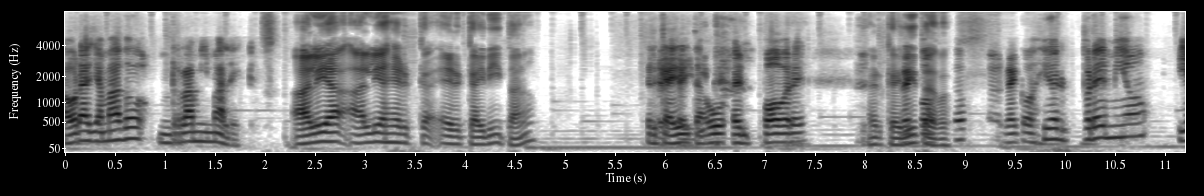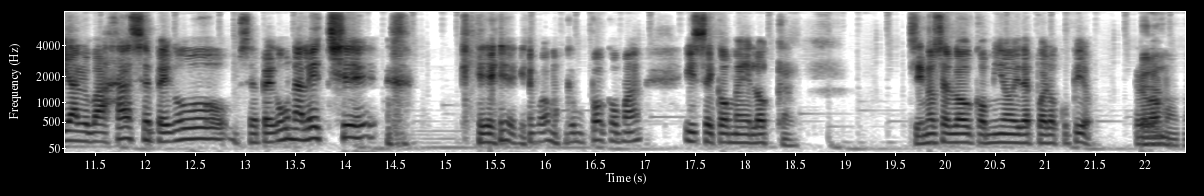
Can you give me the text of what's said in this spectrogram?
ahora llamado Rami Malek. Alias, alias el, ca- el Caidita, ¿no? El, El caidita, caidita. uh, el pobre, El Caidita. recogió, recogió el premio y al bajar se pegó, se pegó una leche que, que vamos, que un poco más y se come el Oscar. Si no se lo comió y después lo escupió. Pero, Pero- vamos,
